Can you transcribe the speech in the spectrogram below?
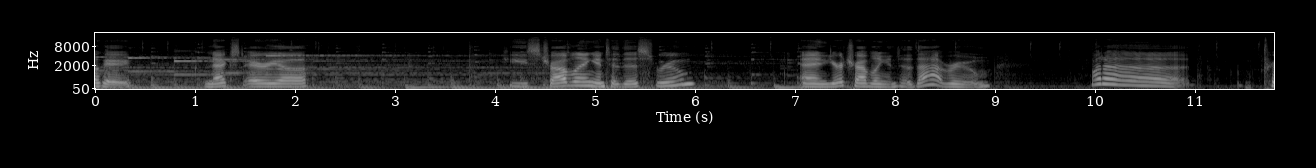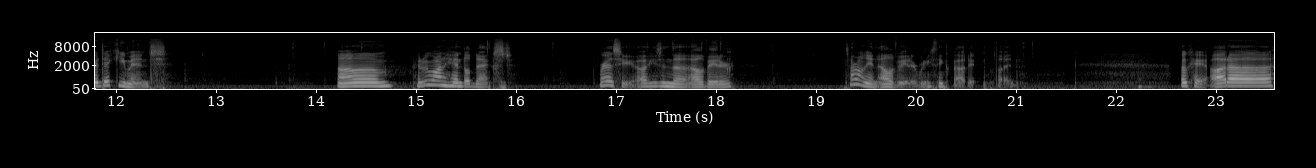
Okay. Next area. He's traveling into this room. And you're traveling into that room. What a predicament. Um, who do we want to handle next? Where is he? Oh, he's in the elevator. It's not really an elevator when you think about it, but. Okay, Ada.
